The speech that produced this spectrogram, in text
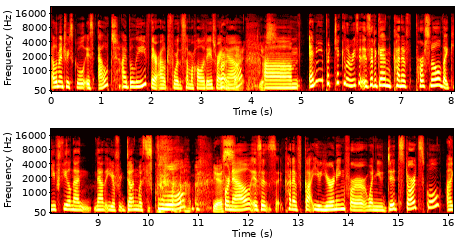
elementary school is out, I believe. They're out for the summer holidays right, Right, now. right. Yes. Um, any particular reason? Is it again kind of personal? Like you feel now, now that you've done with school Yes. for now? Is it kind of got you yearning for when you did start school? I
